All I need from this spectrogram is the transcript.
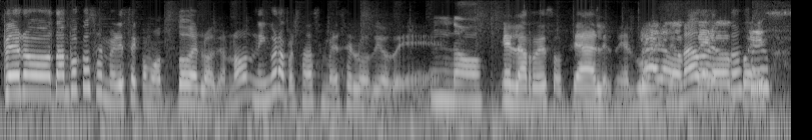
Pero tampoco se merece como todo el odio, ¿no? Ninguna persona se merece el odio de No. en las redes sociales, ni el bullying, Claro, ni nada. pero Entonces, pues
